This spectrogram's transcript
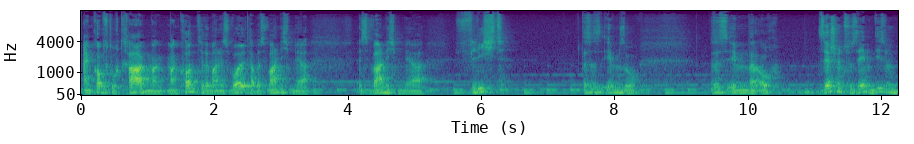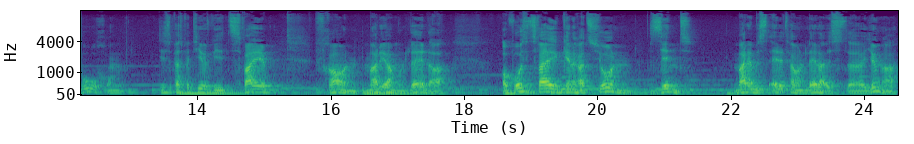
ein Kopftuch tragen, man, man konnte, wenn man es wollte, aber es war nicht mehr, es war nicht mehr Pflicht. Das ist eben so, das ist eben dann auch sehr schön zu sehen in diesem Buch und diese Perspektive, wie zwei Frauen, Mariam und Leila, obwohl sie zwei Generationen sind, Mariam ist älter und Leila ist äh, jünger,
